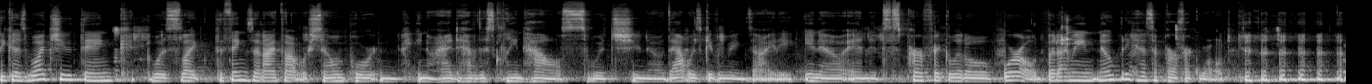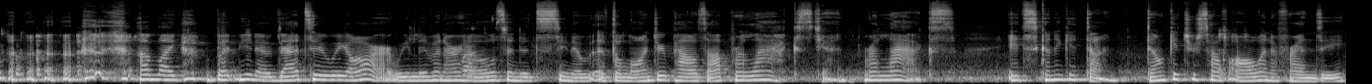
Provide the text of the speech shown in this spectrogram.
Because what you think was like the things that I thought were so important, you know, I had to have this clean house, which, you know, that was giving me anxiety, you know, and it's this perfect little world. But I mean, nobody has a perfect world. I'm like, but, you know, that's who we are. We live in our house, and it's, you know, if the laundry piles up, relax, Jen, relax. It's going to get done. Don't get yourself all in a frenzy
